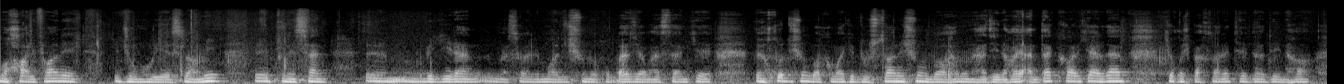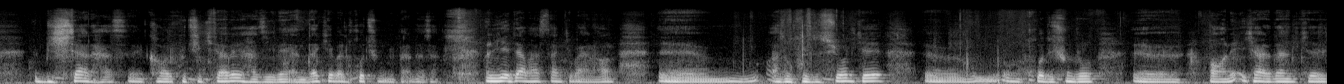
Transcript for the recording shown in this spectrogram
مخالفان جمهوری اسلامی تونستن بگیرن مسائل مالیشون و خب بعضی هم هستن که خودشون با کمک دوستانشون با همون هزینه های اندک کار کردن که خوشبختانه تعداد اینها بیشتر هست. کار کوچیکتره هزینه اندکه ولی خودشون می‌پردازن. ولی یه دم هستن که به حال از اپوزیسیون که خودشون رو قانع کردن که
